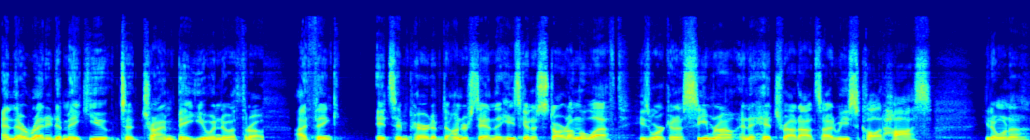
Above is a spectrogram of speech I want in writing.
and they're ready to make you to try and bait you into a throw. I think it's imperative to understand that he's going to start on the left. He's working a seam route and a hitch route outside. We used to call it Hoss. You don't want to,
